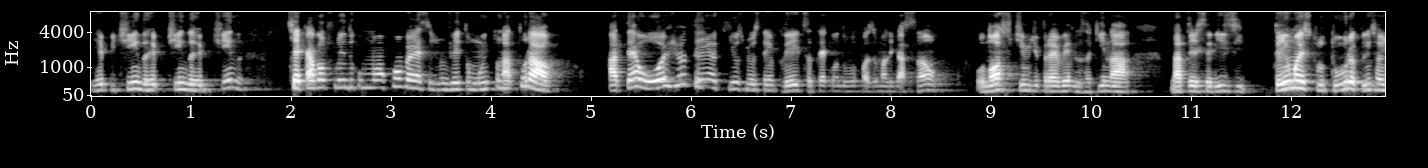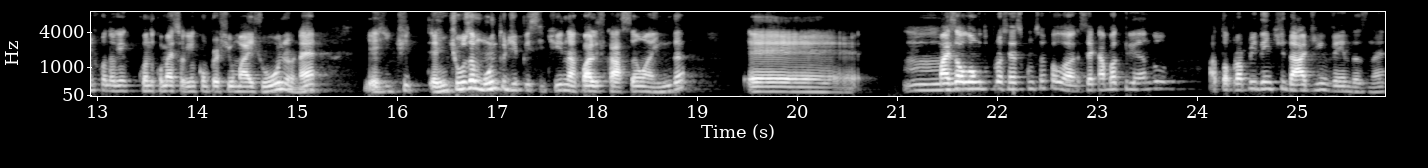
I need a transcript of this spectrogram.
repetindo, repetindo, repetindo, que acaba fluindo como uma conversa, de um jeito muito natural. Até hoje eu tenho aqui os meus templates, até quando eu vou fazer uma ligação. O nosso time de pré-vendas aqui na, na Terceirize tem uma estrutura, principalmente quando, alguém, quando começa alguém com perfil mais júnior, né? E a gente, a gente usa muito de na qualificação ainda. É, mas ao longo do processo, como você falou, você acaba criando a tua própria identidade em vendas, né?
